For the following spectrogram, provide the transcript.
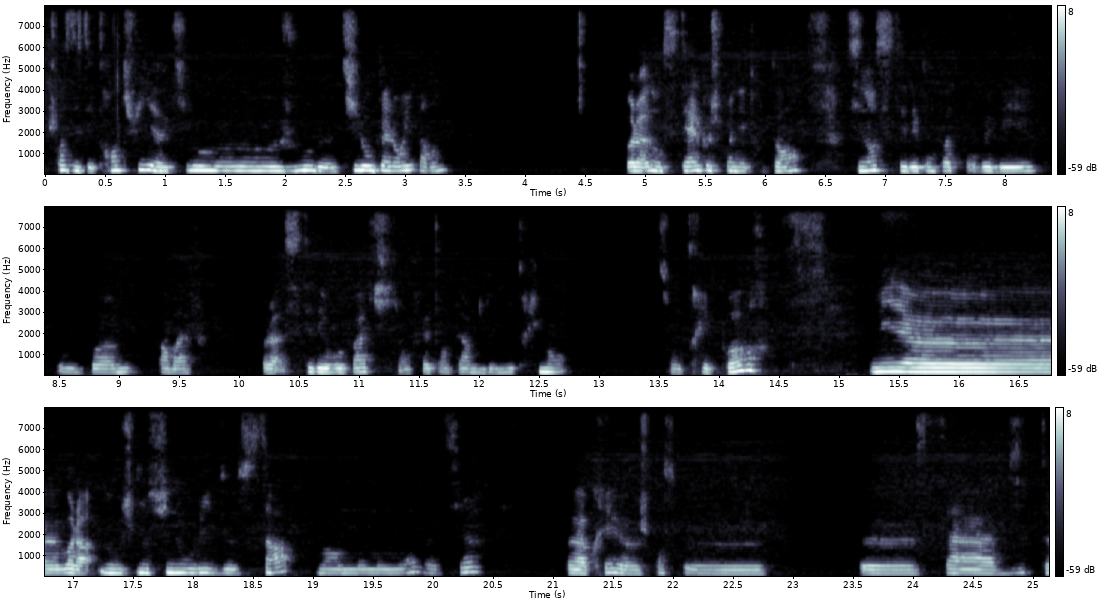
Je crois que c'était 38 kg calories pardon. Voilà, donc c'était elle que je prenais tout le temps. Sinon, c'était des compotes pour bébé, ou pommes, enfin bref. Voilà, c'était des repas qui, en fait, en termes de nutriments, sont très pauvres. Mais euh, voilà, donc je me suis nourrie de ça dans un bon moment, on va dire. Euh, après, euh, je pense que ça a vite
